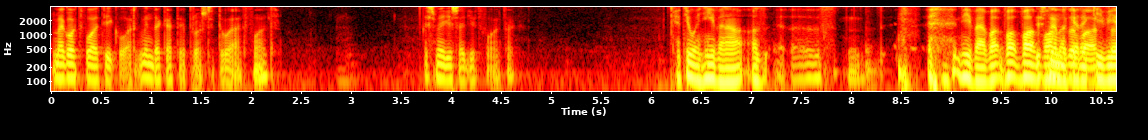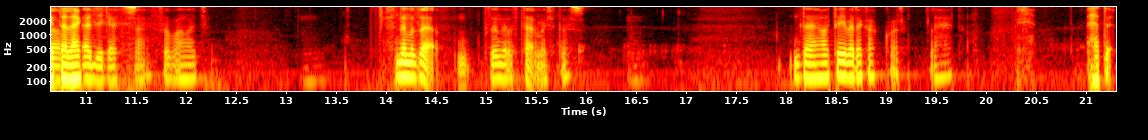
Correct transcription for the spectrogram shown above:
meg ott volt Igor. Mind a kettő prostituált volt. És mégis együtt voltak. Hát jó, nyilván az, az nyilván va, va, És nem vannak erre kivételek. egyiket sem, szóval, hogy szerintem ez, el, szerintem ez természetes. De ha tévedek, akkor lehet. Hát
